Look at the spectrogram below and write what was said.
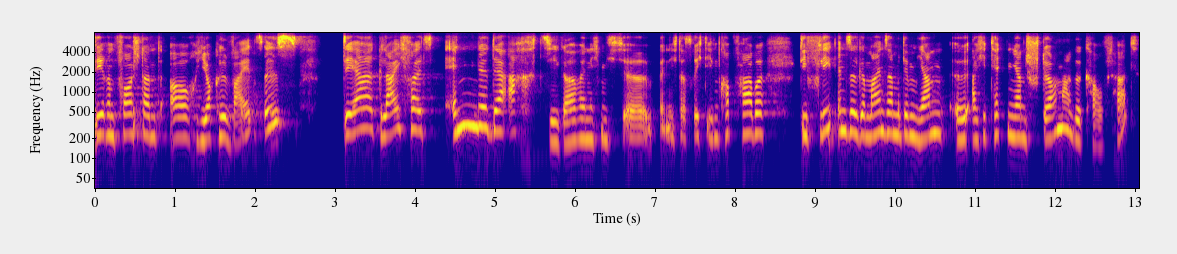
deren Vorstand auch Jockel Weiz ist der gleichfalls Ende der 80er, wenn ich mich, äh, wenn ich das richtig im Kopf habe, die Fleetinsel gemeinsam mit dem Jan, äh, Architekten Jan Störmer gekauft hat.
